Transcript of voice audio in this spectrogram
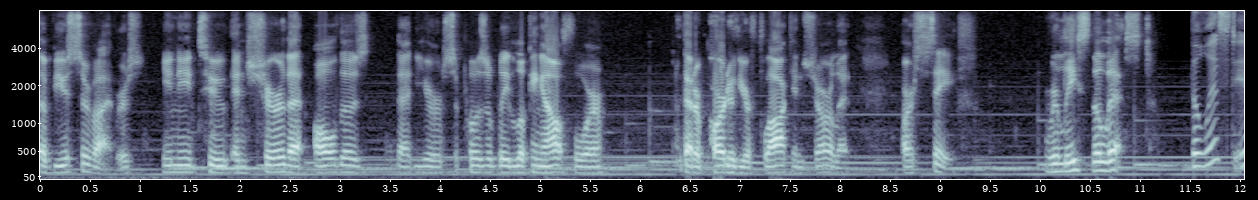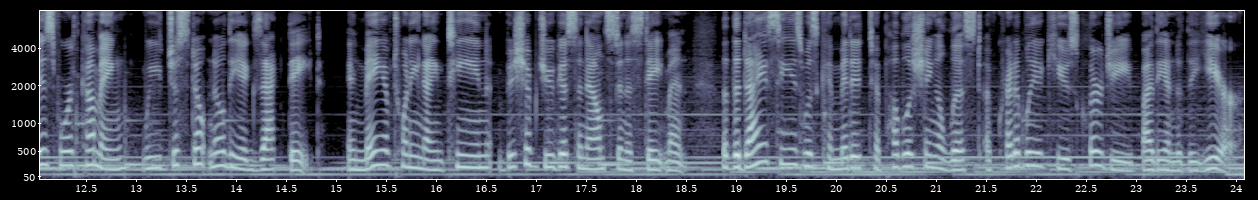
abuse survivors. You need to ensure that all those that you're supposedly looking out for that are part of your flock in Charlotte are safe. Release the list. The list is forthcoming. We just don't know the exact date. In May of 2019, Bishop Jugis announced in a statement that the diocese was committed to publishing a list of credibly accused clergy by the end of the year.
